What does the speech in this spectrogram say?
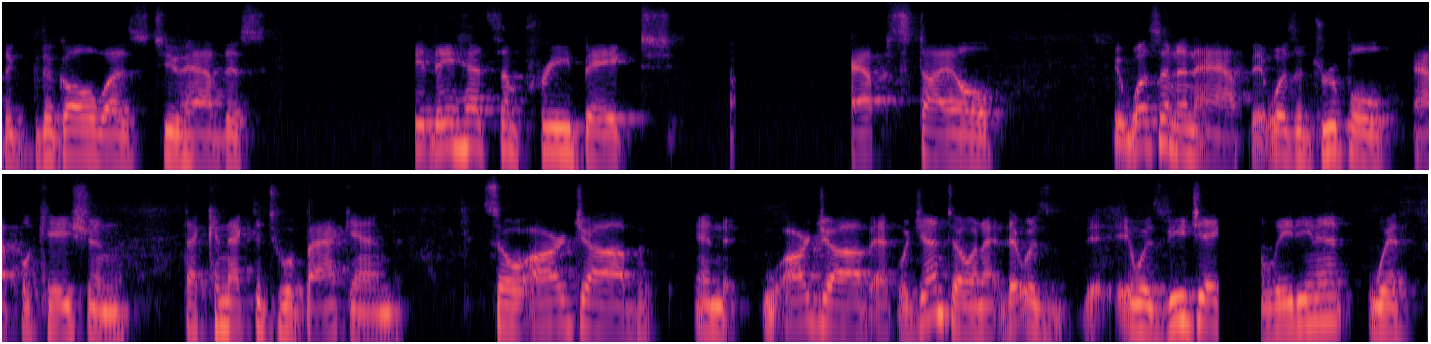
the, the goal was to have this. They had some pre baked app style. It wasn't an app, it was a Drupal application that connected to a backend. So our job and our job at Magento, and I, that was it was VJ leading it with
